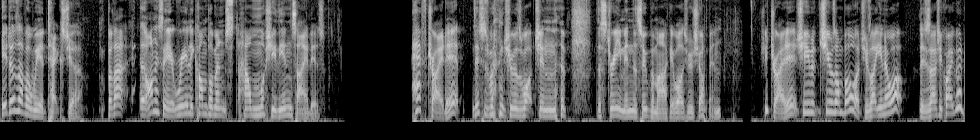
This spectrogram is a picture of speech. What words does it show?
It does have a weird texture. But that, honestly, it really complements how mushy the inside is. Hef tried it. This is when she was watching the, the stream in the supermarket while she was shopping. She tried it. She, she was on board. She was like, you know what? This is actually quite good.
